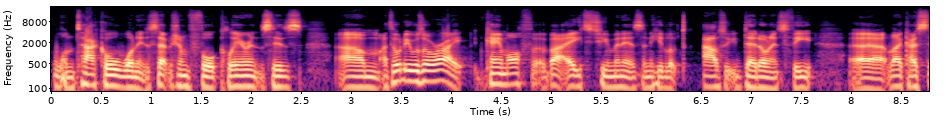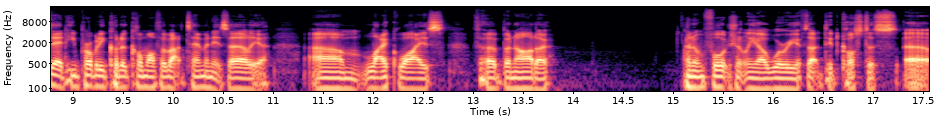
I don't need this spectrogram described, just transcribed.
one tackle, one interception, four clearances. Um, I thought he was all right. Came off about 82 minutes and he looked absolutely dead on his feet. Uh, like I said, he probably could have come off about 10 minutes earlier. Um, likewise for Bernardo. And unfortunately, I worry if that did cost us uh,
